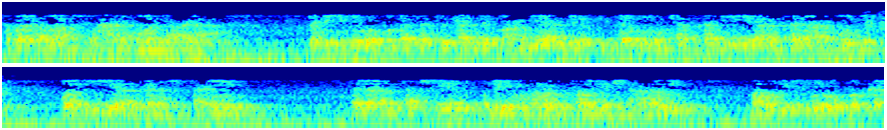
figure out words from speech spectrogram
kepada Allah Subhanahu Wa Taala. Jadi ini merupakan satu tanda keambian bila kita mengucapkan iya kana abudu wa iya kana sta'in تلقى التفسير ولي محمد فوزي الشعراوي ما هو الاسم مبكا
